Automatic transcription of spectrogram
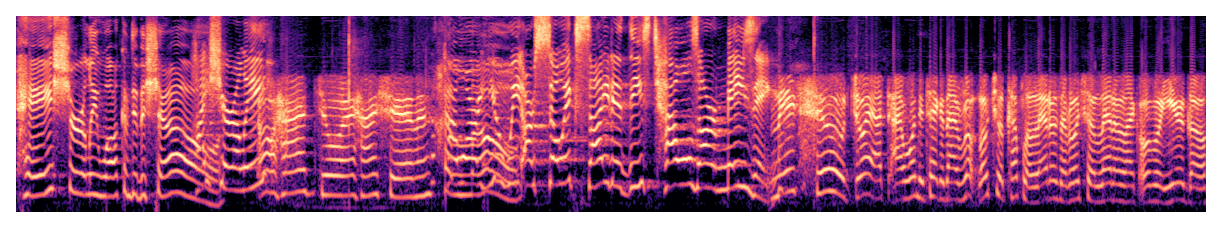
Hey, Shirley, welcome to the show. Hi, Shirley. Oh, hi, Joy. Hi, Shannon. How are you? We are so excited. These towels are amazing. Me too. Joy, I, I wanted to tell you, I wrote, wrote you a couple of letters. I wrote you a letter like over a year ago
